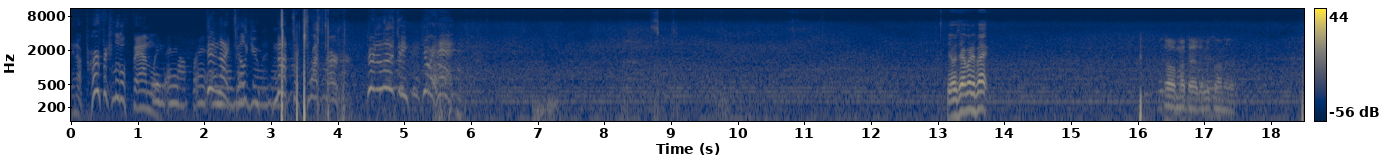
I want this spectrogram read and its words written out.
and a perfect little family. With any of my friends- Didn't I tell you not to trust her? You're losing your head! Yo, is everybody back? Oh, my bad. It was on a.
